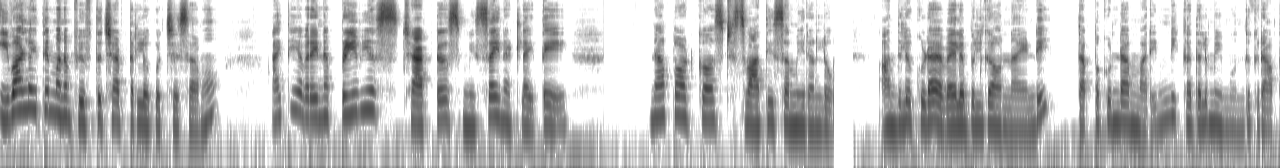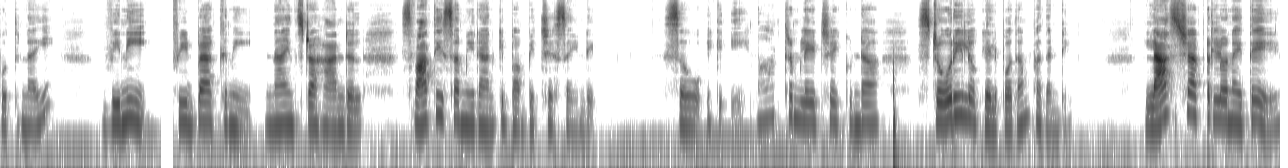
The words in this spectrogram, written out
ఇవాళైతే మనం ఫిఫ్త్ చాప్టర్లోకి వచ్చేసాము. అయితే ఎవరైనా ప్రీవియస్ చాప్టర్స్ మిస్ అయినట్లయితే నా పాడ్కాస్ట్ స్వాతి సమీరంలో అందులో కూడా అవైలబుల్గా ఉన్నాయండి. తప్పకుండా మరిన్ని కథలు మీ ముందుకు రాబోతున్నాయి. విని ఫీడ్బ్యాక్ని నా ఇన్స్టా హ్యాండిల్ స్వాతి సమీరానికి పంపించేసేయండి. సో ఇక ఏమాత్రం లేట్ చేయకుండా స్టోరీలోకి వెళ్ళిపోదాం పదండి. లాస్ట్ చాప్టర్లోనైతే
